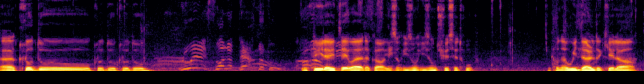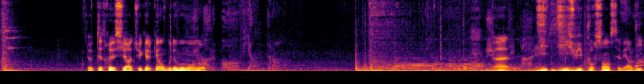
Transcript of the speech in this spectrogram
Euh, Clodo... Clodo, Clodo... Donc lui il a été, ouais d'accord, ils ont, ils, ont, ils ont tué ses troupes. Donc on a Widald qui est là. Il doit peut-être réussir à tuer quelqu'un au bout d'un moment, non? Ah, 10 18% c'est merdique.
